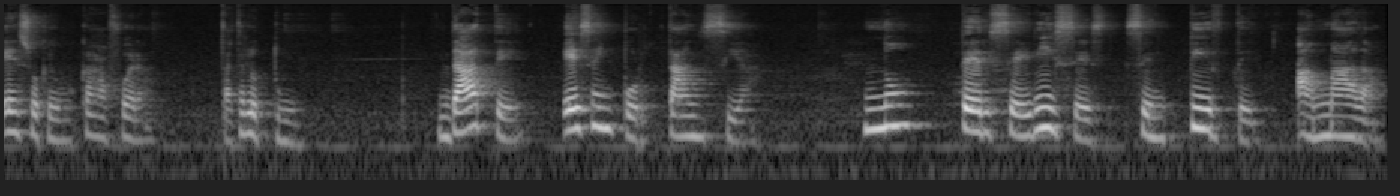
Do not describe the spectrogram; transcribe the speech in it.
eso que buscas afuera. Dátelo tú. Date esa importancia. No tercerices sentirte amada.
